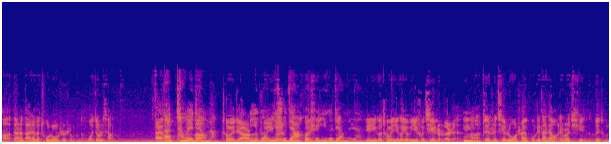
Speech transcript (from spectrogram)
啊。但是大家的初衷是什么呢？我就是想。爱好成为这样的，成为这样的一个艺术家或者是一个这样的人，一个成为一个有艺术气质的人啊，这是其实我是还鼓励大家往这边去的。为什么？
